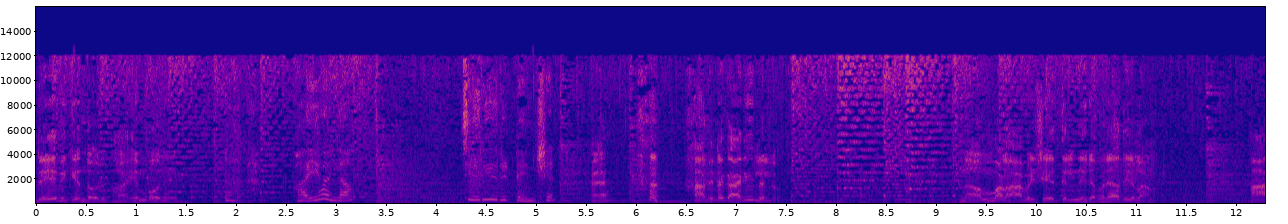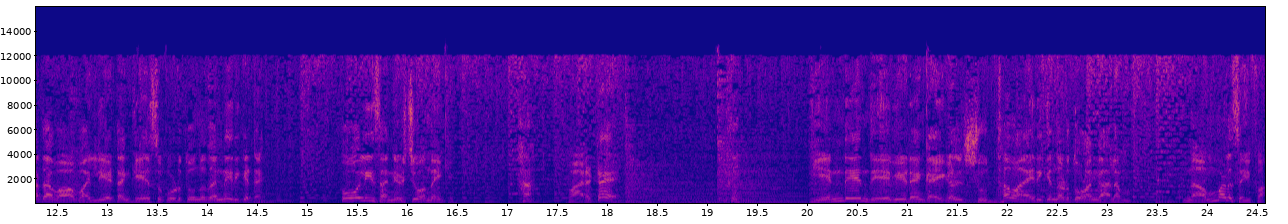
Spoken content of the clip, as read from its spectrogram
ദേവിക്ക് എന്താ ഒരു ഭയം പോലെ? ഭയമല്ല. ചെറിയൊരു ടെൻഷൻ. അതിന്റെ കാര്യമില്ലല്ലോ. നമ്മൾ ആ വിഷയത്തിൽ നിരപരാധികളാണ്. അഥവാ വല്യേട്ടൻ കേസ് കൊടുത്തു എന്ന് തന്നെ ഇരിക്കട്ടെ. പോലീസ് അന്വേഷിച്ചു വന്നേക്കും. വരട്ടെ. എന്റെയും ദേവിയുടെയും കൈകൾ ശുദ്ധമായിരിക്കുന്നിടത്തോളം കാലം നമ്മൾ സേഫാ.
